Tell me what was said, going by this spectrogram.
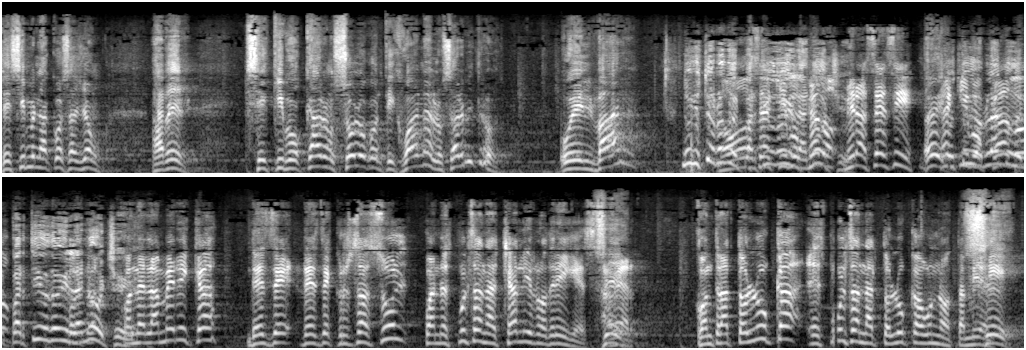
Decime una cosa, John. A ver, ¿se equivocaron solo con Tijuana los árbitros? ¿O el VAR? No, yo estoy hablando del partido de hoy en la noche. Mira, Ceci, yo estoy hablando del partido de hoy en la noche. Con el América, desde, desde Cruz Azul, cuando expulsan a Charlie Rodríguez. Sí. A ver, contra Toluca, expulsan a Toluca uno también. Sí.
